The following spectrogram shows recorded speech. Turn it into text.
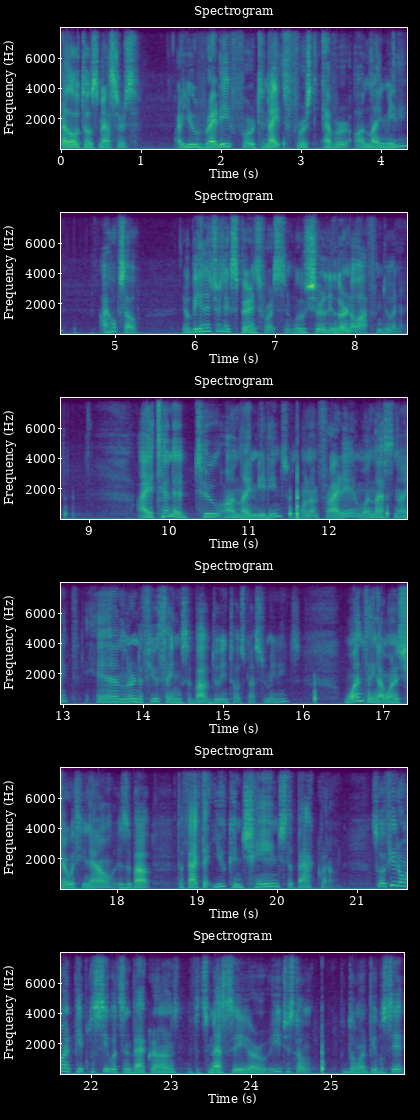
Hello, Toastmasters. Are you ready for tonight's first ever online meeting? I hope so. It'll be an interesting experience for us, and we'll surely learn a lot from doing it. I attended two online meetings, one on Friday and one last night, and learned a few things about doing Toastmaster meetings. One thing I want to share with you now is about the fact that you can change the background. So if you don't want people to see what's in the background, if it's messy or you just don't don't want people to see it,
